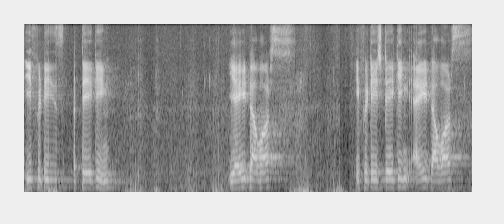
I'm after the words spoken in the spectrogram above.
if it is taking 8 hours if it is taking 8 hours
